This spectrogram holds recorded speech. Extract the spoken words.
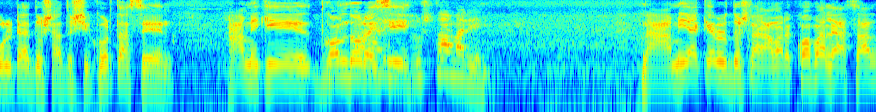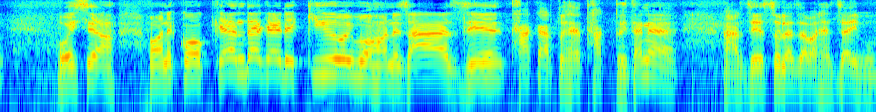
উল্টা দোষাদোষি করতেছেন। আমি কি কম দৌড়াইছি? না আমি একের দোষ না আমার কপালে আসাল হইছে অনেক কেন দেখে কি হইব হনে? যা যে থাকার তো হ্যাঁ থাকতোই তাই না? আর যে চলে যাবার হ্যাঁ যাইব।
